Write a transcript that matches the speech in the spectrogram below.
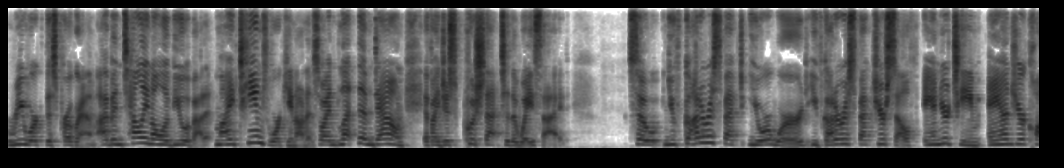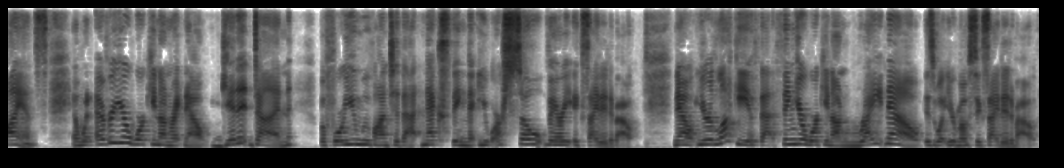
rework this program. I've been telling all of you about it. My team's working on it. So I'd let them down if I just push that to the wayside. So you've got to respect your word. You've got to respect yourself and your team and your clients. And whatever you're working on right now, get it done before you move on to that next thing that you are so very excited about. Now, you're lucky if that thing you're working on right now is what you're most excited about.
